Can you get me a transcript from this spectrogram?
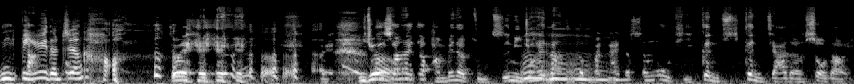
你比喻的真好。对，对，你就会伤害到旁边的组织，你就会让这个本来的生物体更更加的受到影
